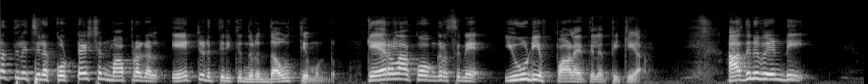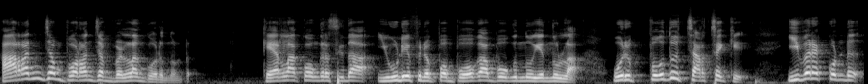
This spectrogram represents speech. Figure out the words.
കേരളത്തിലെ ചില കൊട്ടേഷൻ മാപ്രകൾ ഏറ്റെടുത്തിരിക്കുന്നൊരു ദൗത്യമുണ്ട്. കേരള കോൺഗ്രസിനെ യു ഡി എഫ് പാളയത്തിലെത്തിക്കുക. അതിനുവേണ്ടി അറഞ്ചം പുറഞ്ചം വെള്ളം കോരുന്നുണ്ട്. കേരള കോൺഗ്രസ് ഇതാ യു ഡി എഫിനൊപ്പം പോകാൻ പോകുന്നു എന്നുള്ള ഒരു പൊതു ചർച്ചയ്ക്ക് ഇവരെ കൊണ്ട്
